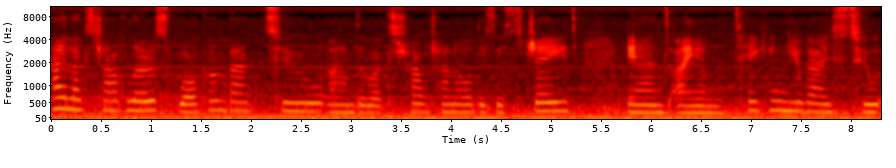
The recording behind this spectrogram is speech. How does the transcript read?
Hi Lux Travelers, welcome back to um, the Lux Travel channel. This is Jade and I am taking you guys to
